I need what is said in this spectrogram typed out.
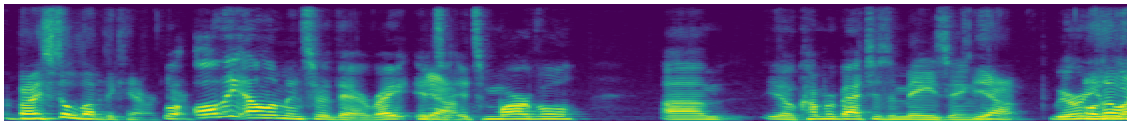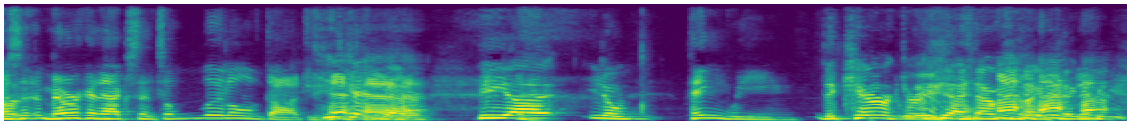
but I still love the character. Well, all the elements are there, right? It's Yeah. it's Marvel. Um, you know, Cumberbatch is amazing. yeah, we already. although love, his American accent's a little dodgy. he's getting better. He, uh, you know, Penguin. the character. Yeah, that was right. Penguin.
